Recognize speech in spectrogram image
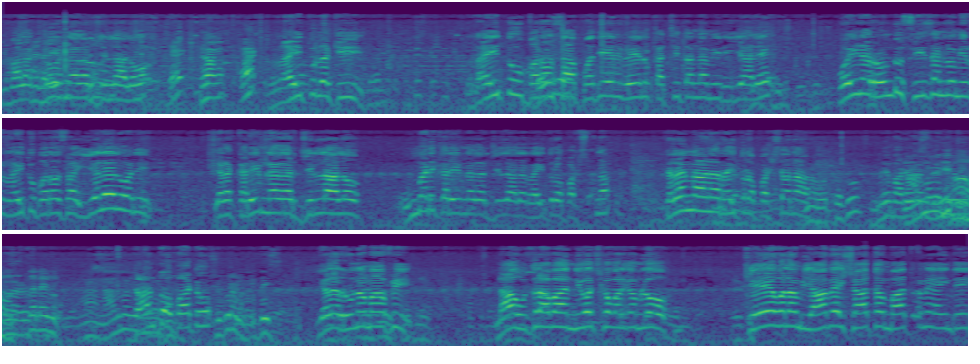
ఇవాళ కరీంనగర్ జిల్లాలో రైతులకి రైతు భరోసా పదిహేను వేలు ఖచ్చితంగా మీరు ఇయ్యాలి. పోయిన రెండు సీజన్లు మీరు రైతు భరోసా ఇయ్యలేదు అని ఇలా కరీంనగర్ జిల్లాలో ఉమ్మడి కరీంనగర్ జిల్లాలో రైతుల పక్షాన తెలంగాణ రైతుల పక్షాన దాంతో పాటు ఇలా రుణమాఫీ. నా హుజరాబాద్ నియోజకవర్గంలో కేవలం యాభై శాతం మాత్రమే అయింది.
